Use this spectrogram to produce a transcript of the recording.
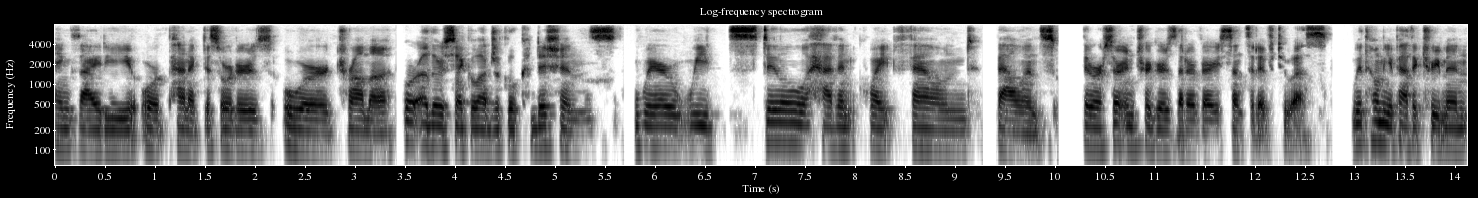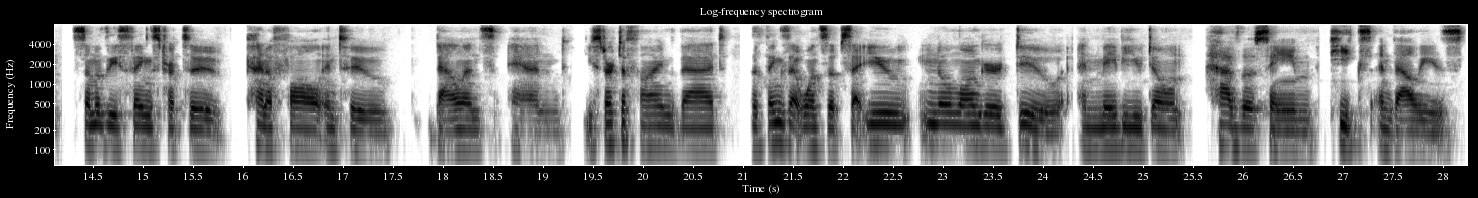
anxiety or panic disorders or trauma or other psychological conditions where we still haven't quite found balance. There are certain triggers that are very sensitive to us. With homeopathic treatment, some of these things start to kind of fall into balance and you start to find that the things that once upset you no longer do and maybe you don't have those same peaks and valleys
